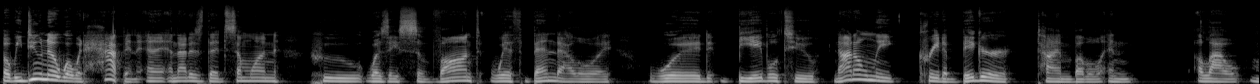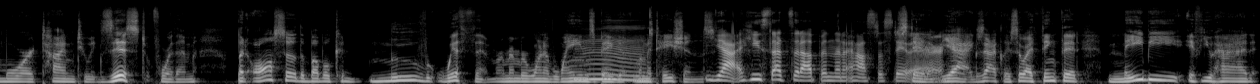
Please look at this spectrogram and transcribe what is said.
But we do know what would happen, and, and that is that someone who was a savant with Bendalloy would be able to not only create a bigger time bubble and allow more time to exist for them, but also the bubble could move with them. Remember one of Wayne's big Mm. limitations. Yeah, he sets it up and then it has to stay, there. Yeah, exactly. So I think that maybe if you had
